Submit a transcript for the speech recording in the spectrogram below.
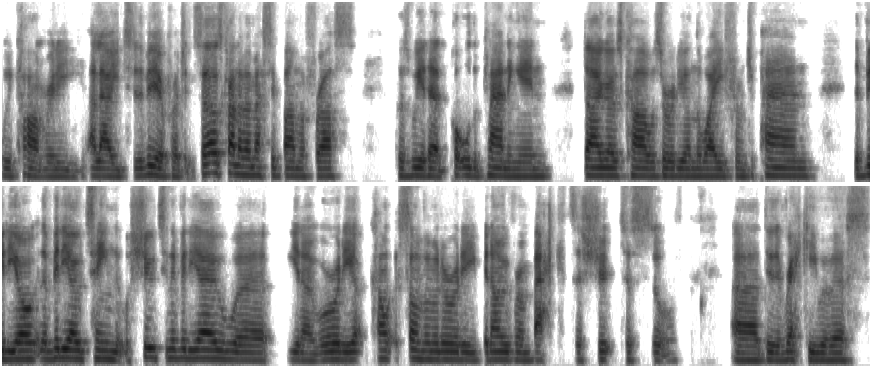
we can't really allow you to do the video project. So that was kind of a massive bummer for us because we had put all the planning in. Daigo's car was already on the way from Japan. The video the video team that was shooting the video were you know were already some of them had already been over and back to shoot to sort of uh, do the recce with us.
